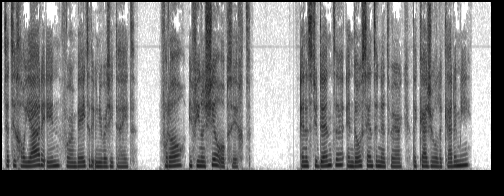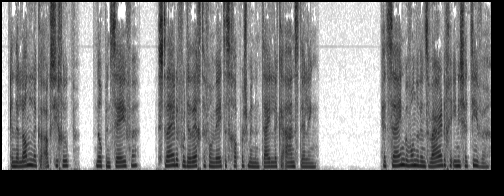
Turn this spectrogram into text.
zet zich al jaren in voor een betere universiteit, vooral in financieel opzicht. En het studenten- en docentennetwerk The Casual Academy en de landelijke actiegroep 0.7 strijden voor de rechten van wetenschappers met een tijdelijke aanstelling. Het zijn bewonderenswaardige initiatieven.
